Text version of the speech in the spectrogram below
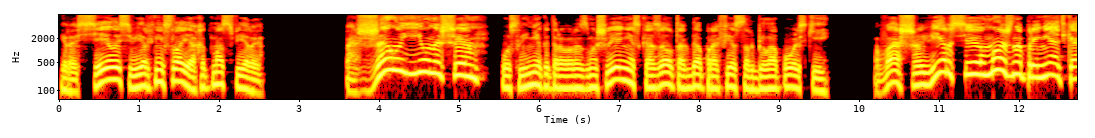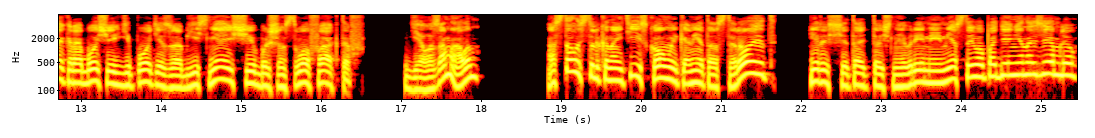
и рассеялось в верхних слоях атмосферы. «Пожалуй, юноша», — после некоторого размышления сказал тогда профессор Белопольский, Вашу версию можно принять как рабочую гипотезу, объясняющую большинство фактов. Дело за малым. Осталось только найти искомый комета-астероид и рассчитать точное время и место его падения на Землю.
